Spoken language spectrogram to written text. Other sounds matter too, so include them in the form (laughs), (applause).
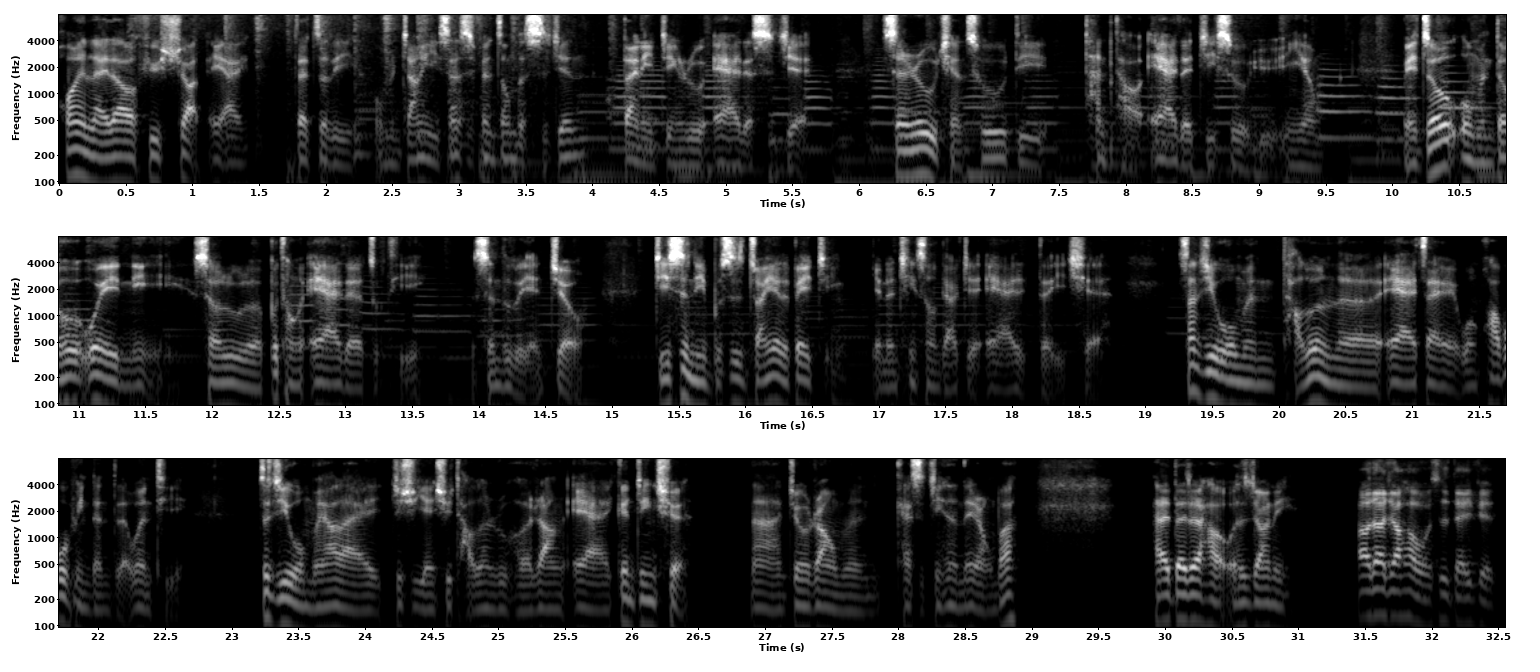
欢迎来到 Few Shot AI，在这里，我们将以三十分钟的时间带你进入 AI 的世界，深入浅出地探讨 AI 的技术与应用。每周，我们都为你收录了不同 AI 的主题，深度的研究。即使你不是专业的背景，也能轻松了解 AI 的一切。上集我们讨论了 AI 在文化不平等的问题，这集我们要来继续延续讨论如何让 AI 更精确。那就让我们开始今天的内容吧。嗨，大家好，我是 Johnny。Hello，大家好，我是 David。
